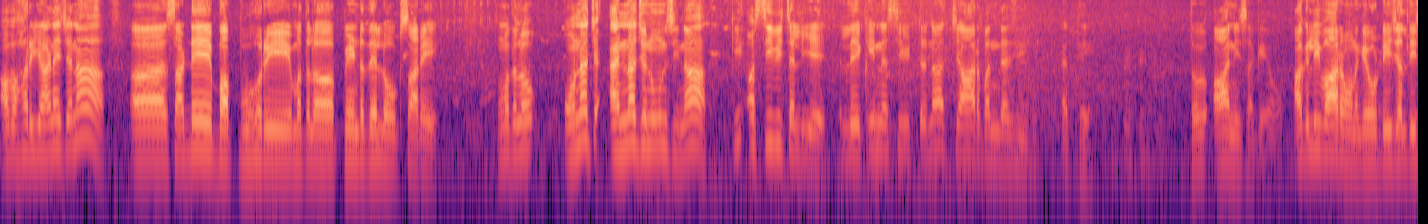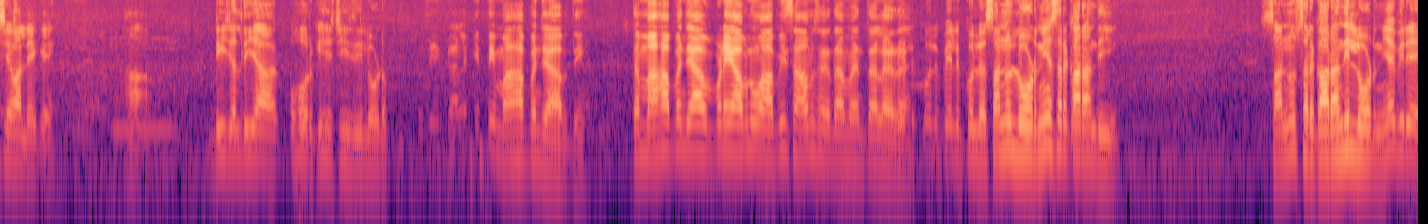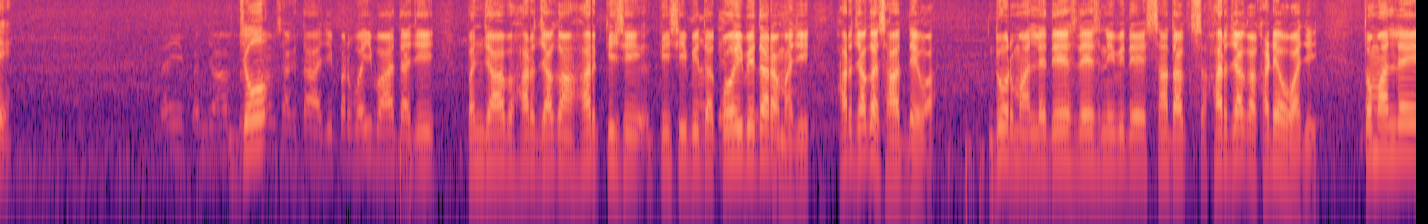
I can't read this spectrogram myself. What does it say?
ਅਬ ਹਰਿਆਣੇ 'ਚ ਨਾ ਸਾਡੇ ਬਾਪੂ ਹੋਰੀ ਮਤਲਬ ਪਿੰਡ ਦੇ ਲੋਕ ਸਾਰੇ ਮਤਲਬ ਉਹਨਾਂ 'ਚ ਇੰਨਾ ਜਨੂਨ ਸੀ ਨਾ ਕਿ ਅਸੀਂ ਵੀ ਚੱਲੀਏ ਲੇਕਿਨ ਸੀਟ ਨਾ ਚਾਰ ਬੰਦੇ ਸੀ ਇੱਥੇ ਤੋ ਆ ਨਹੀਂ ਸਕੇ ਉਹ ਅਗਲੀ ਵਾਰ ਆਉਣਗੇ ਉਹ ਡੀਜ਼ਲ ਦੀ ਸੇਵਾ ਲੈ ਕੇ ਹਾਂ ਡੀਜ਼ਲ ਦੀ ਆ ਹੋਰ ਕਿਸੇ ਚੀਜ਼ ਦੀ ਲੋੜ ਤੁਸੀਂ ਗੱਲ ਕੀਤੀ ਮਹਾ ਪੰਜਾਬ ਦੀ ਤਾਂ ਮਹਾ ਪੰਜਾਬ ਆਪਣੇ ਆਪ ਨੂੰ ਆਪ ਹੀ ਸਾਂਭ ਸਕਦਾ ਮੈਨੂੰ ਤਾਂ ਲੱਗਦਾ ਬਿਲਕੁਲ ਬਿਲਕੁਲ ਸਾਨੂੰ ਲੋੜ ਨਹੀਂ ਹੈ ਸਰਕਾਰਾਂ ਦੀ ਸਾਨੂੰ ਸਰਕਾਰਾਂ ਦੀ ਲੋੜ ਨਹੀਂ ਹੈ ਵੀਰੇ जो जो सकता है जी पर वही बात है जी पंजाब हर जगह हर किसी किसी भी ध- कोई भी धर्म है जी हर जगह साथ देवा दूर मान ले देश देश नहीं विदेश तक हर जगह खड़े हुआ जी तो मान ले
